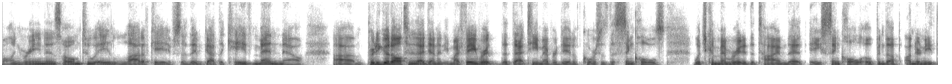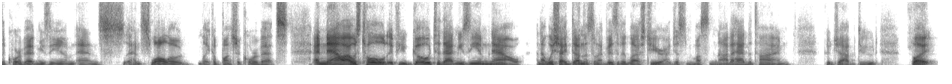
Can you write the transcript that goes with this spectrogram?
Bowling Green is home to a lot of caves. So they've got the cave men now. Um, pretty good alternate identity. My favorite that that team ever did, of course, is the sinkholes, which commemorated the time that a sinkhole opened up underneath the Corvette Museum and and swallowed like a bunch of Corvettes. And now I was told if you go to that museum now, and I wish I'd done this when I visited last year, I just must not have had the time. Good job, dude. But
